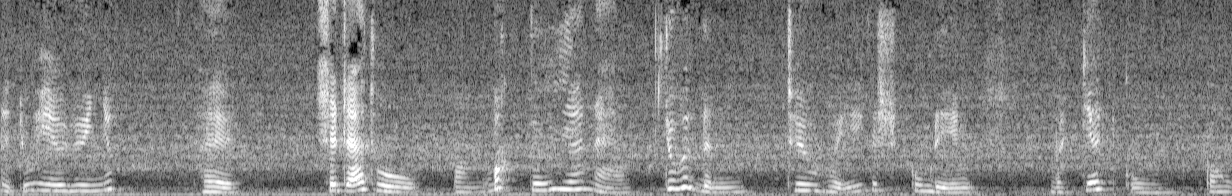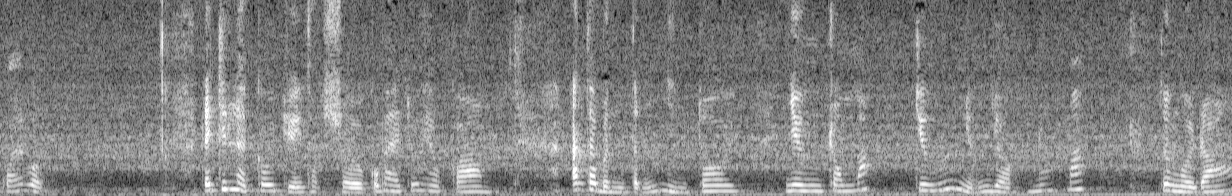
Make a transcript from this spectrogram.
là chú heo duy nhất. Hề sẽ trả thù bằng bất cứ giá nào. Chú quyết định thiêu hủy cái cung điện và chết cùng con quái vật. Đây chính là câu chuyện thật sự của ba chú heo con. Anh ta bình tĩnh nhìn tôi, Nhưng trong mắt chứa những giọt nước mắt. Tôi ngồi đó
